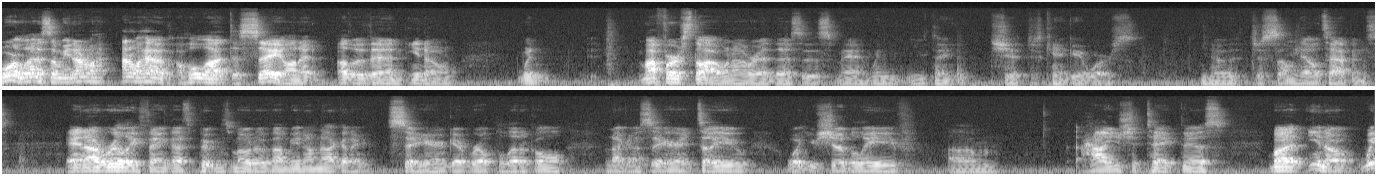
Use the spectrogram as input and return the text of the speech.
more or less, I mean, I don't, I don't have a whole lot to say on it other than you know, when my first thought when I read this is, man, when you think shit just can't get worse, you know, just something else happens, and I really think that's Putin's motive. I mean, I'm not gonna sit here and get real political. I'm not gonna sit here and tell you what you should believe, um, how you should take this. But you know, we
